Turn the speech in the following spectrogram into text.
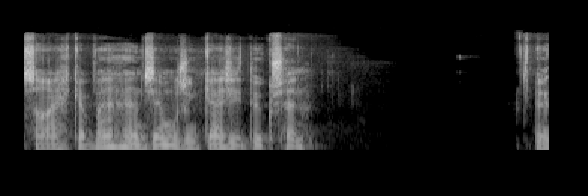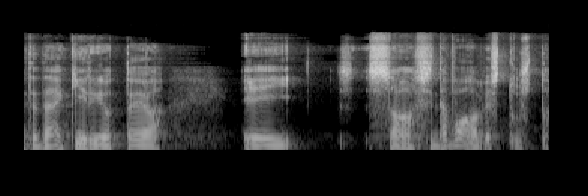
saa ehkä vähän semmoisen käsityksen, että tämä kirjoittaja ei saa sitä vahvistusta.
